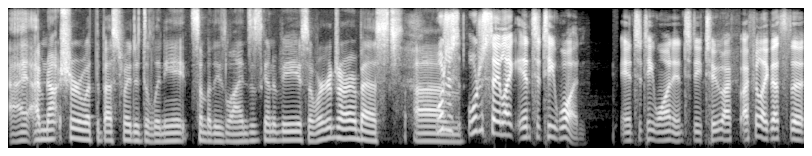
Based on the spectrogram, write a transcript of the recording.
I, i'm not sure what the best way to delineate some of these lines is going to be so we're going to try our best um, we'll just we'll just say like entity one, entity one, entity two. I, I feel like that's the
